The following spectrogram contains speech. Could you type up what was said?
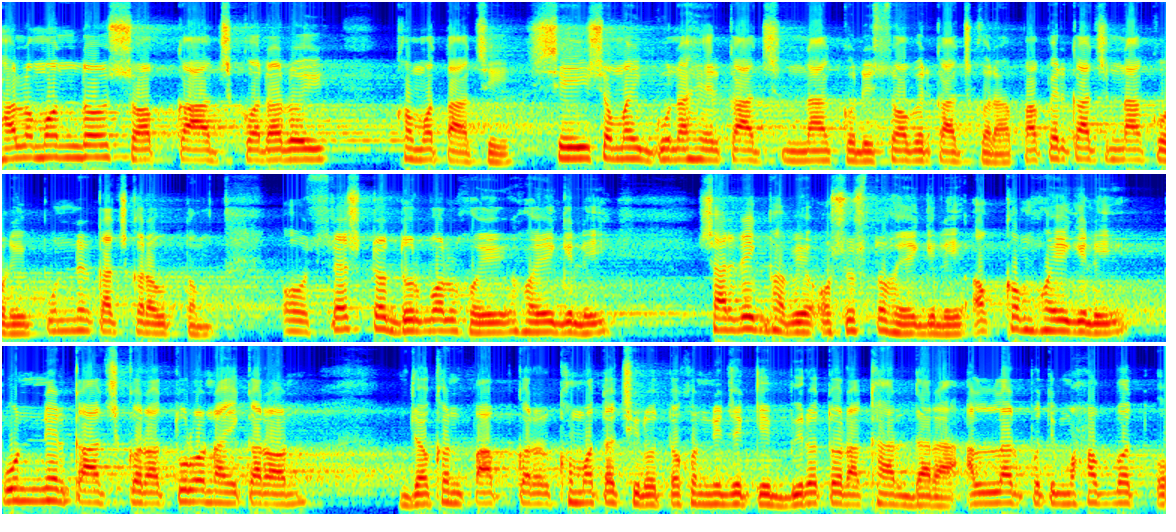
ভালো মন্দ সব কাজ করারই ক্ষমতা আছে। সেই সময় গুনাহের কাজ না করে সবের কাজ করা, পাপের কাজ না করে পুণ্যের কাজ করা উত্তম। ও শ্রেষ্ঠ দুর্বল হয়ে হয়ে গেলে শারীরিকভাবে অসুস্থ হয়ে গেলে অক্ষম হয়ে গেলে পুণ্যের কাজ করা তুলনায়, কারণ যখন পাপ করার ক্ষমতা ছিল, তখন নিজেকে বিরত রাখার দ্বারা আল্লাহর প্রতি মহাব্বত ও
